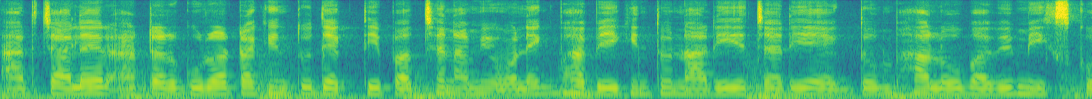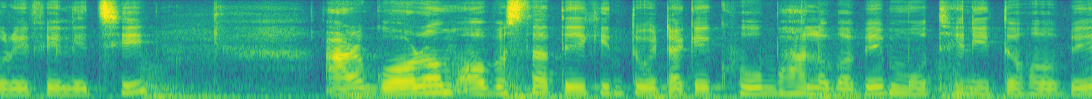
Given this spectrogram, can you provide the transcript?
আর চালের আটার গুঁড়াটা কিন্তু দেখতে পাচ্ছেন, আমি অনেকভাবেই কিন্তু নাড়িয়ে চাড়িয়ে একদম ভালোভাবে মিক্স করে ফেলেছি। আর গরম অবস্থাতে কিন্তু এটাকে খুব ভালোভাবে মুথে নিতে হবে।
